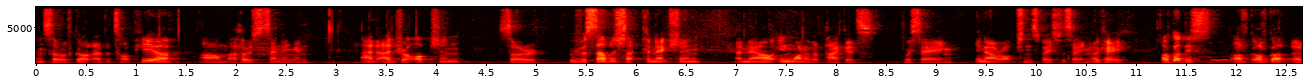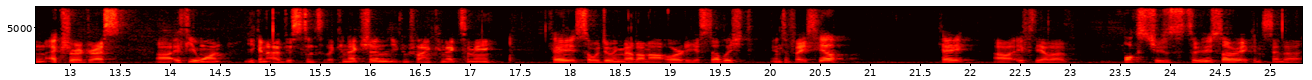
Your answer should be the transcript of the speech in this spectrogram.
And so we've got at the top here um, a host sending an add address option. So we've established that connection. And now in one of the packets, we're saying, in our option space, we're saying, okay, I've got this, I've, I've got an extra address. Uh, if you want, you can add this into the connection. You can try and connect to me. Okay, so we're doing that on our already established interface here. Okay, uh, if the other box chooses to do so, it can send a,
